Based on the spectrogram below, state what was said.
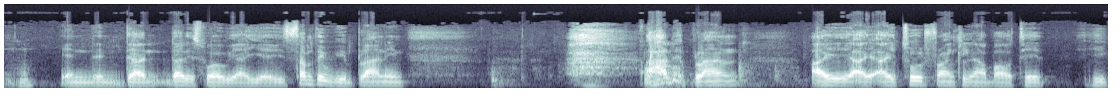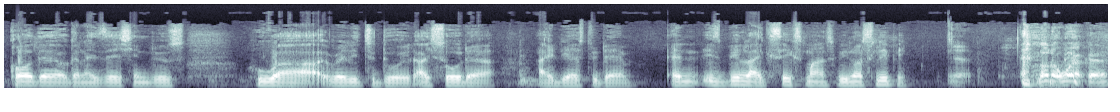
mm-hmm. and then that, that is why we are here. It's something we've been planning. I had a plan. I, I, I told Franklin about it. He called the organization, those who are ready to do it. I showed the ideas to them, and it's been like six months. We're not sleeping. Yeah. A lot of work, eh?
